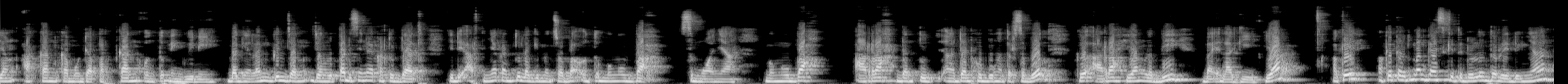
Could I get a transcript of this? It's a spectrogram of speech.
yang akan kamu dapatkan untuk minggu ini. Bagi yang lain mungkin jangan, jangan lupa di sini ada kartu death. Jadi artinya kan tuh lagi mencoba untuk mengubah semuanya, mengubah arah dan uh, dan hubungan tersebut ke arah yang lebih baik lagi ya. Oke okay? oke okay, teman-teman guys gitu dulu untuk readingnya.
